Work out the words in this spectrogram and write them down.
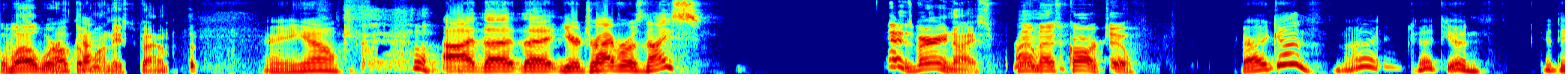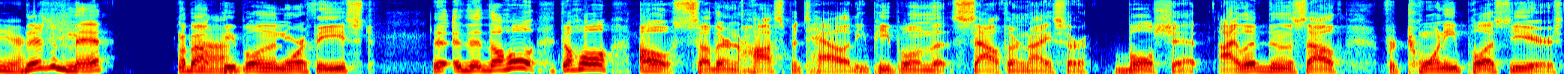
well worth the money spent. there you go. Uh, the the your driver was nice. Yeah, it's very nice. A nice car too. Very good. All right, good, good, good to hear. There's a myth about Uh-huh. people in the Northeast. The, the, the whole the whole oh Southern hospitality. People in the South are nicer. Bullshit. I lived in the South for 20 plus years.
